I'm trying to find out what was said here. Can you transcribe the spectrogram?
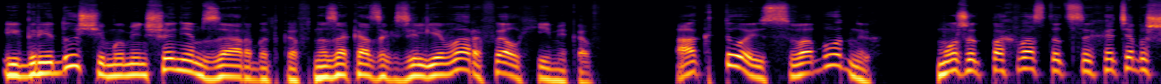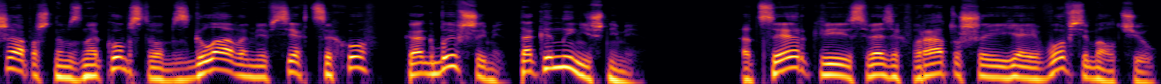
и грядущим уменьшением заработков на заказах зельеваров и алхимиков. А кто из свободных может похвастаться хотя бы шапошным знакомством с главами всех цехов как бывшими, так и нынешними. О церкви и связях в ратуше я и вовсе молчу.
